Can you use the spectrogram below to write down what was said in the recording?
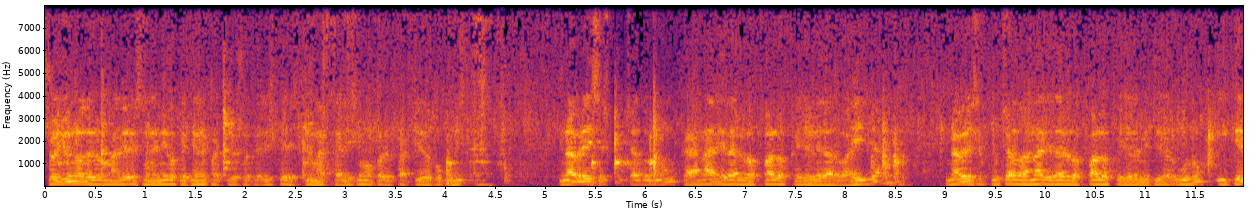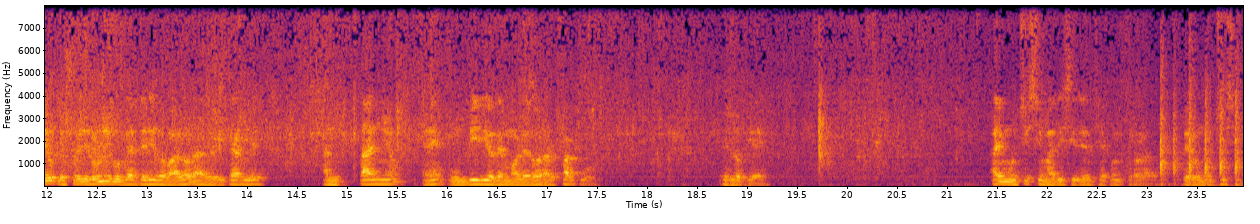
Soy uno de los mayores enemigos que tiene el Partido Socialista y estoy más por el Partido Comunista. No habréis escuchado nunca a nadie dar los palos que yo le he dado a ella. No habréis escuchado a nadie dar los palos que yo le he metido a alguno. Y creo que soy el único que ha tenido valor a dedicarle antaño ¿eh? un vídeo demoledor al facuo. Es lo que hay. Hay muchísima disidencia controlada, pero muchísima.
